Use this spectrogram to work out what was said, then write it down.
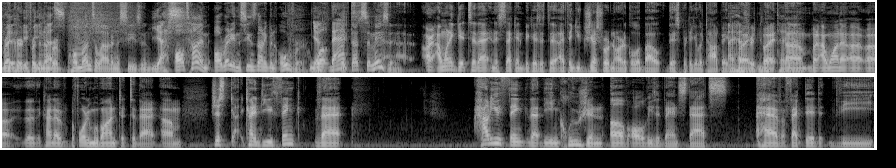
record for the number of home runs allowed in a season. Yes. all time already, and the season's not even over. Yeah. Well, that's, like that's amazing. all right. I want to get to that in a second because it's. A, I think you just wrote an article about this particular topic. I have but, written but, about that, yeah. Um, but I want to uh, uh, the, the kind of before we move on to, to that, um, just kind of. Do you think that? How do you think that the inclusion of all these advanced stats have affected the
